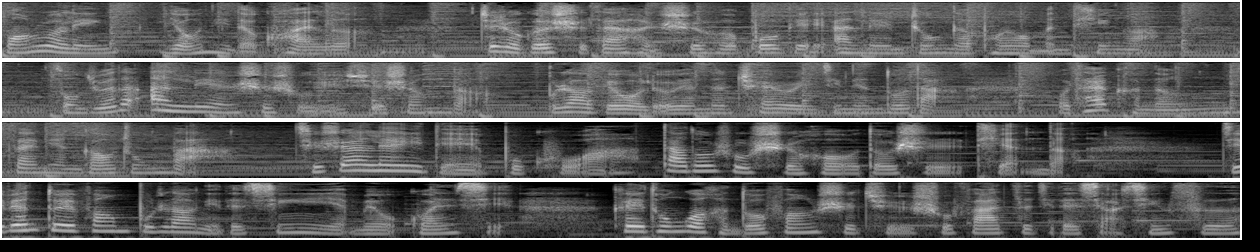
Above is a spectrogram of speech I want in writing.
王若琳《有你的快乐》这首歌实在很适合播给暗恋中的朋友们听啊！总觉得暗恋是属于学生的，不知道给我留言的 Cherry 今年多大？我猜可能在念高中吧。其实暗恋一点也不苦啊，大多数时候都是甜的。即便对方不知道你的心意也没有关系，可以通过很多方式去抒发自己的小心思，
